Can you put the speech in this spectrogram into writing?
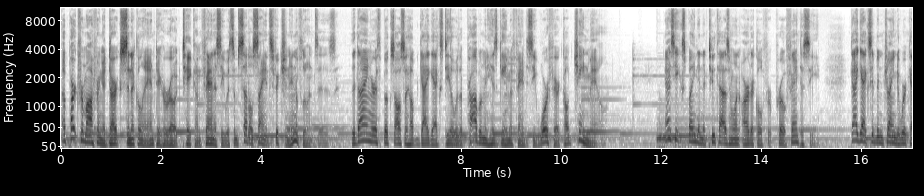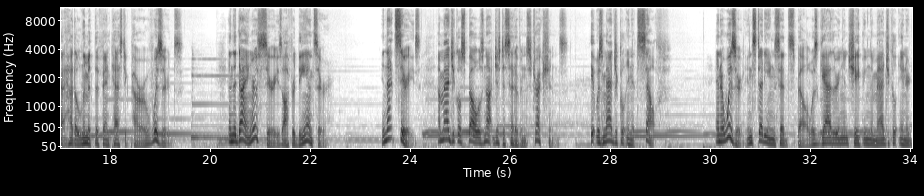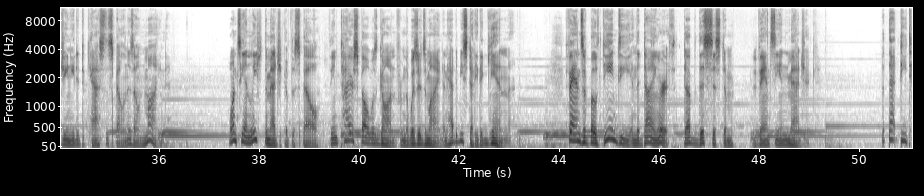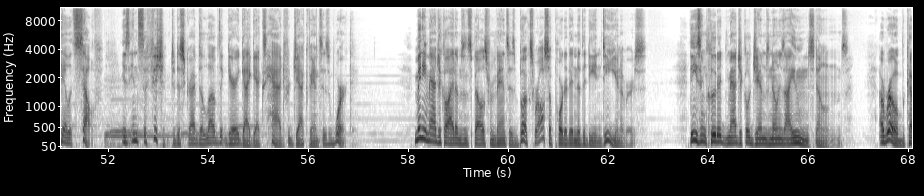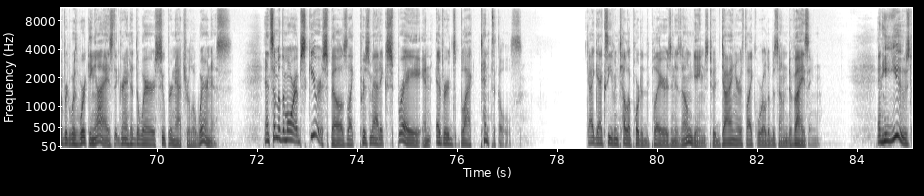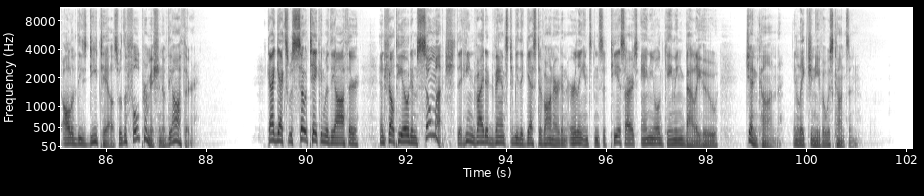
Apart from offering a dark, cynical, and anti-heroic take on fantasy with some subtle science fiction influences, the Dying Earth books also helped Gygax deal with a problem in his game of fantasy warfare called chainmail. As he explained in a 2001 article for Pro Fantasy, Gygax had been trying to work out how to limit the fantastic power of wizards. And the Dying Earth series offered the answer. In that series, a magical spell was not just a set of instructions, it was magical in itself. And a wizard, in studying said spell, was gathering and shaping the magical energy needed to cast the spell in his own mind. Once he unleashed the magic of the spell, the entire spell was gone from the wizard's mind and had to be studied again. Fans of both D&D and The Dying Earth dubbed this system Vancian magic. But that detail itself is insufficient to describe the love that Gary Gygax had for Jack Vance's work. Many magical items and spells from Vance's books were also ported into the D&D universe. These included magical gems known as Ioun stones, a robe covered with working eyes that granted the wearer supernatural awareness, and some of the more obscure spells like Prismatic Spray and Evard's Black Tentacles. Gygax even teleported the players in his own games to a dying Earth like world of his own devising. And he used all of these details with the full permission of the author. Gygax was so taken with the author and felt he owed him so much that he invited Vance to be the guest of honor at an early instance of TSR's annual gaming ballyhoo, Gen Con, in Lake Geneva, Wisconsin.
